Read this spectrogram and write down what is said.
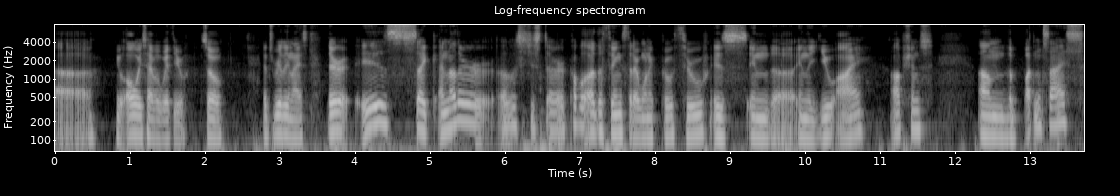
uh, you'll always have it with you. So it's really nice. There is like another, uh, let's just uh, a couple other things that I want to go through is in the in the UI options. Um, the button size,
